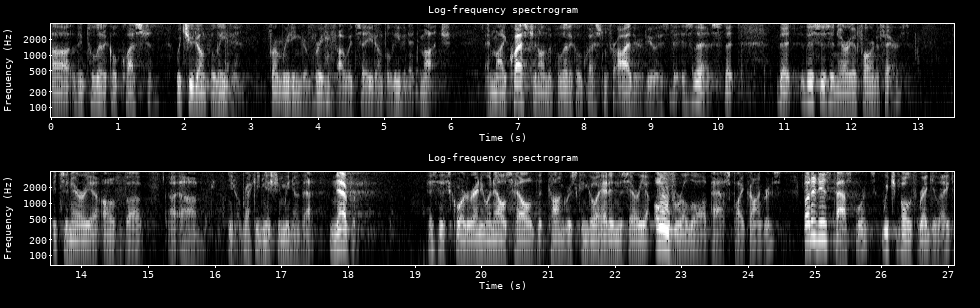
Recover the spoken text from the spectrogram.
uh, the political question, which you don't believe in. From reading your brief, I would say you don't believe in it much. And my question on the political question for either of you is, is this that that this is an area of foreign affairs. It's an area of, uh, uh, uh, you know, recognition. We know that. Never has this court or anyone else held that Congress can go ahead in this area over a law passed by Congress. But it is passports, which both regulate.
